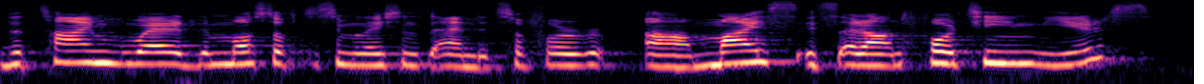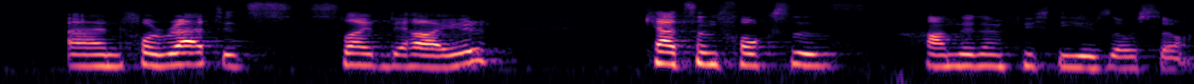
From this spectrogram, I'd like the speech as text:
the time where the most of the simulations ended. So for uh, mice, it's around 14 years, and for rat, it's slightly higher. Cats and foxes, 150 years or so.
